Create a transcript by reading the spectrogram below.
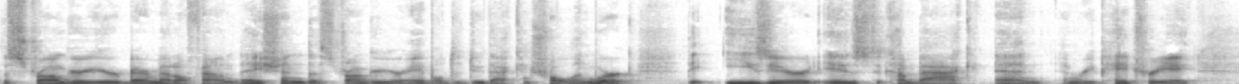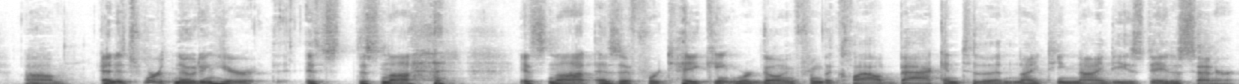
the stronger your bare metal foundation, the stronger you're able to do that control and work, the easier it is to come back and, and repatriate. Um, and it's worth noting here, it's this not it's not as if we're taking we're going from the cloud back into the 1990s data center.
